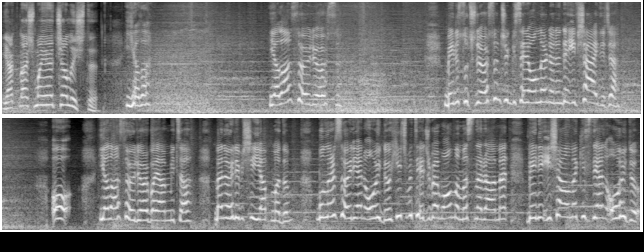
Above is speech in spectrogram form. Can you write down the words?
yaklaşmaya çalıştı. Yalan. Yalan söylüyorsun. Beni suçluyorsun çünkü seni onların önünde ifşa edeceğim. O yalan söylüyor Bayan Mita. Ben öyle bir şey yapmadım. Bunları söyleyen oydu. Hiçbir tecrübem olmamasına rağmen beni işe almak isteyen oydu.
